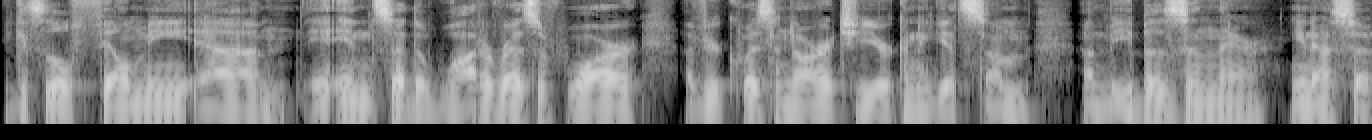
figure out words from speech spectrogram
It gets a little filmy um, inside the water reservoir of your Cuisinart. You're going to get some amoebas in there. You know, so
